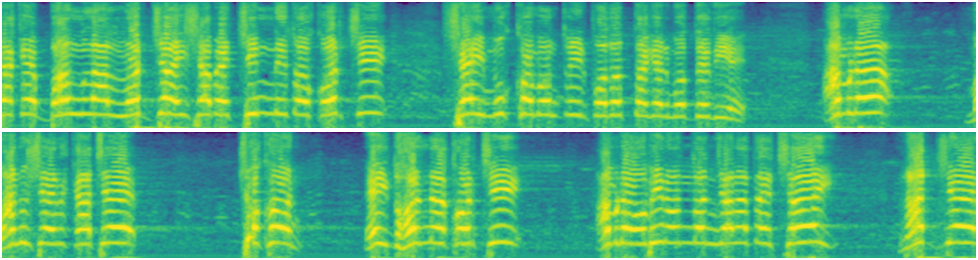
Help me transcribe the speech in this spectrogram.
যাকে বাংলার লজ্জা হিসাবে চিহ্নিত করছি, সেই মুখ্যমন্ত্রীর পদত্যাগের মধ্যে দিয়ে। আমরা মানুষের কাছে যখন এই ধর্ণা করছি, আমরা অভিনন্দন জানাতে চাই রাজ্যের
